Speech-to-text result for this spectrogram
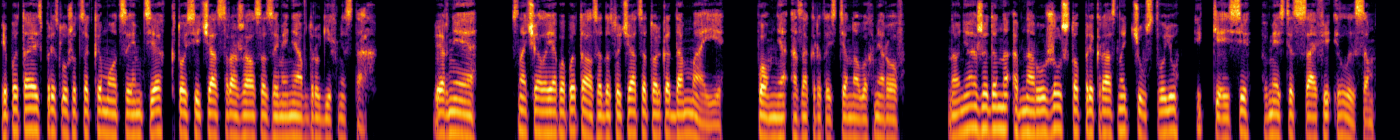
и пытаясь прислушаться к эмоциям тех, кто сейчас сражался за меня в других местах. Вернее, сначала я попытался достучаться только до Майи, помня о закрытости новых миров, но неожиданно обнаружил, что прекрасно чувствую и Кейси вместе с Сафи и Лысом.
